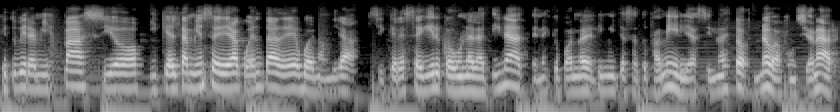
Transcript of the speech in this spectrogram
que tuviera mi espacio y que él también se diera cuenta de, bueno, mira, si querés seguir con una latina, tenés que poner límites a tu familia, si no esto no va a funcionar.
